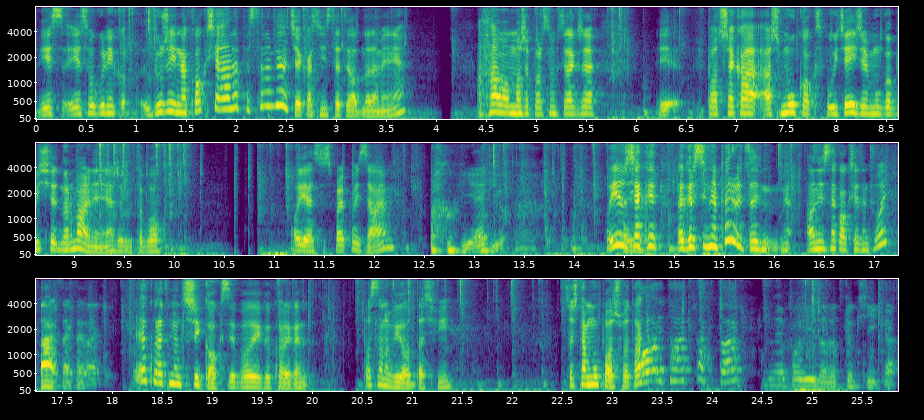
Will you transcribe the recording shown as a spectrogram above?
jest, jest ogólnie dłużej na koksie, ale postanowił uciekać niestety ode mnie, nie? Aha, może po prostu chce tak, że y, poczeka aż mu koks pójdzie i żeby mógł go bić się normalnie, nie? Żeby to było... O Jezus, prawie powiedziałem. Ojeju. O Jezus, jakie agresywne perły tutaj... On jest na koksie, ten twój? Tak, tak, tak, tak. Ja akurat mam trzy koksy, bo jego kolega postanowił oddać mi. Coś tam mu poszło, tak? Oj, tak, tak, tak. Nie polida do Koksika.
